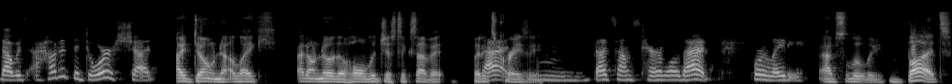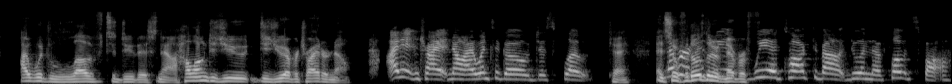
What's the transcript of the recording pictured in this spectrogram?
That was how did the door shut? I don't know. Like, I don't know the whole logistics of it, but it's crazy. mm, that sounds terrible. That poor lady. Absolutely. But I would love to do this now. How long did you did you ever try it or no? I didn't try it. No, I went to go just float. Okay. And so for those that have we never we had talked about doing the float spa,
